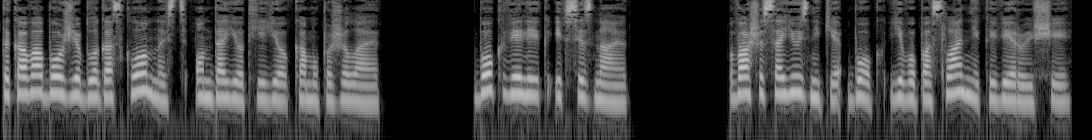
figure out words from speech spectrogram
Такова Божья благосклонность, Он дает ее, кому пожелает. Бог велик и все знают. Ваши союзники, Бог, Его посланник и верующие,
